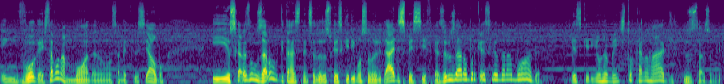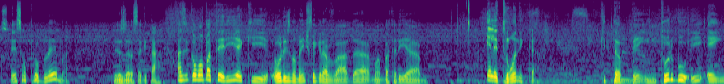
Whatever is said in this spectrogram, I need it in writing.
em voga, estavam na moda no lançamento desse álbum. E os caras não usaram guitarras sintetizadoras porque eles queriam uma sonoridade específica, eles usaram porque eles queriam andar na moda. Eles queriam realmente tocar no rádio dos Estados Unidos. Esse é o problema deles usar essa guitarra. Assim como a bateria que originalmente foi gravada, uma bateria eletrônica, que também em turbo e em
